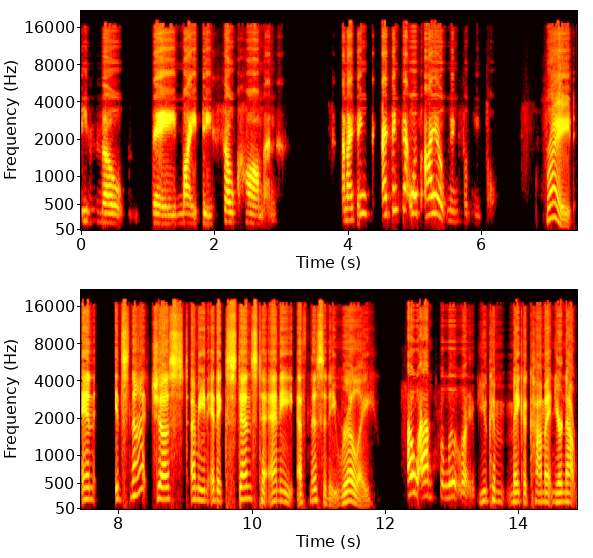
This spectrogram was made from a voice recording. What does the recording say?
even though they might be so common. And I think I think that was eye opening for people. Right. And it's not just I mean, it extends to any ethnicity, really. Oh, absolutely. You can make a comment and you're not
